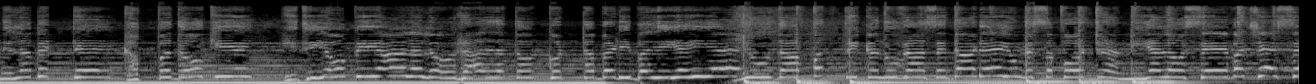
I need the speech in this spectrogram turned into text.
నిలబెట్టే కప్పదోకి ఇథియోపియాలలో రాళ్ళతో కొట్టబడి బలి అయ్యే యూదా పత్రికను వ్రాసే దాడేయు మెసపోట్రమియలో సేవ చేసే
